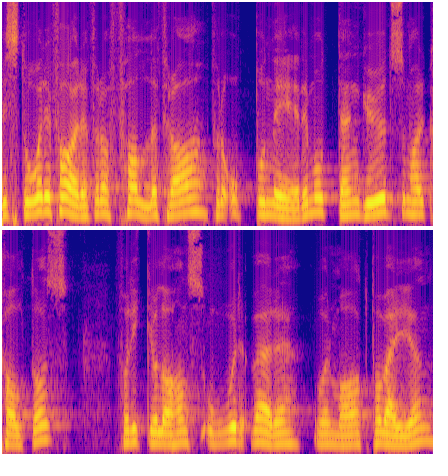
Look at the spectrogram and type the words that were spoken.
Vi står i fare for å falle fra, for å opponere mot den Gud som har kalt oss, for ikke å la Hans ord være vår mat på veien.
